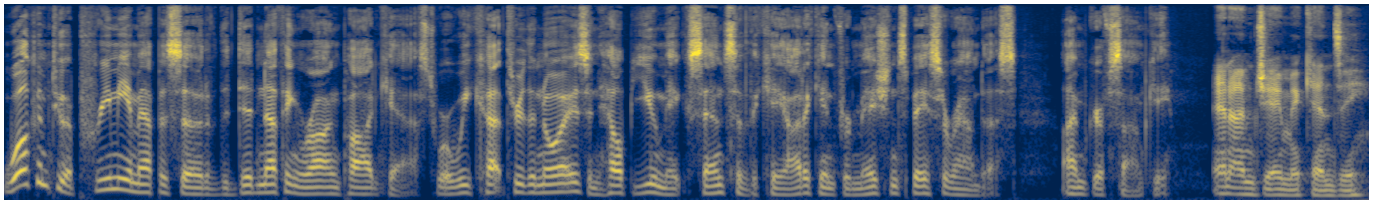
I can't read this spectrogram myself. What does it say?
Welcome to a premium episode of the Did Nothing Wrong podcast, where we cut through the noise and help you make sense of the chaotic information space around us. I'm Griff Somke. And I'm Jay McKenzie.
